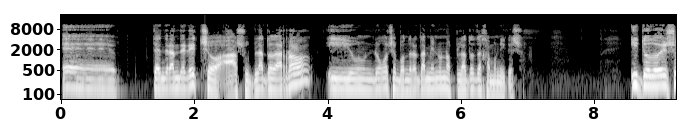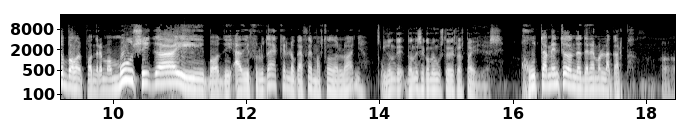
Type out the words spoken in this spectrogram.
eh, tendrán derecho a su plato de arroz y un- luego se pondrán también unos platos de jamón y queso. Y todo eso, pues pondremos música y pues, a disfrutar, que es lo que hacemos todos los años. ¿Y dónde, dónde se comen ustedes las paellas? Justamente donde tenemos la carpa. Ajá.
